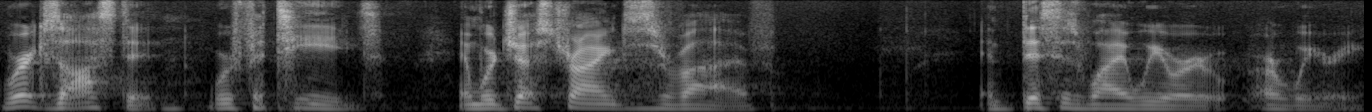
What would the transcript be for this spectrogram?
We're exhausted, we're fatigued, and we're just trying to survive. And this is why we are, are weary.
